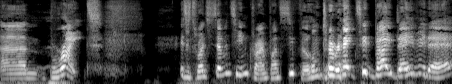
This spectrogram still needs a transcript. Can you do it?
Um, Bright. It's a 2017 crime fantasy film directed by David Ayer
